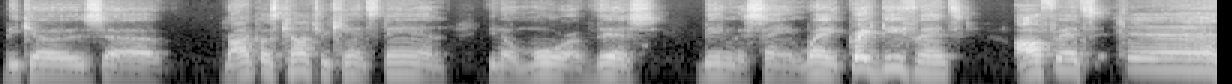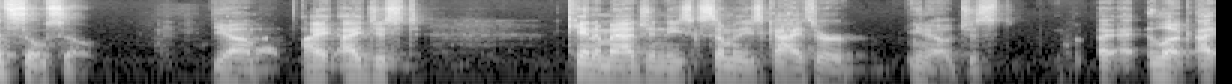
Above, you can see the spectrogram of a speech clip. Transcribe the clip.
because uh, Broncos country can't stand you know more of this being the same way. Great defense, offense, and eh, so so. Yeah, I I just can't imagine these some of these guys are you know just I, look, I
